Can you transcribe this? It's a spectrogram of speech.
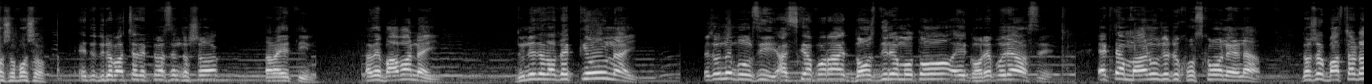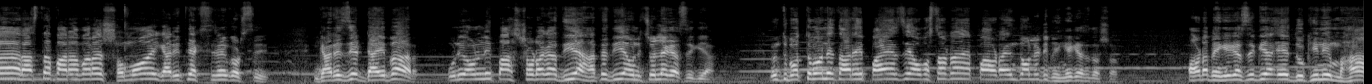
বসো বসো। এই তো দুটো বাচ্চা দেখতে পাচ্ছেন দর্শক। তারা এতিম। তাদের বাবা নাই। দুনিয়াতে তাদের কেউ নাই। এজন্য বলছি, আজকে প্রায় দশ দিনের মতো এই ঘরে পড়ে আছে। একটা মানুষ একটু খোঁজখবর নেয় না। দর্শক, বাচ্চাটা রাস্তা পারাপারের সময় গাড়িতে অ্যাক্সিডেন্ট করছে। গাড়ির যে ড্রাইভার উনি অনলি পাঁচশো টাকা দিয়ে, হাতে দিয়ে উনি চলে গেছে গিয়া। কিন্তু বর্তমানে তার এই পায়ের যে অবস্থাটা, পাওয়াটা কিন্তু অলরেডি ভেঙে গেছে দর্শক। পাওয়াটা ভেঙে গেছে গিয়া এই দুঃখিনী মা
